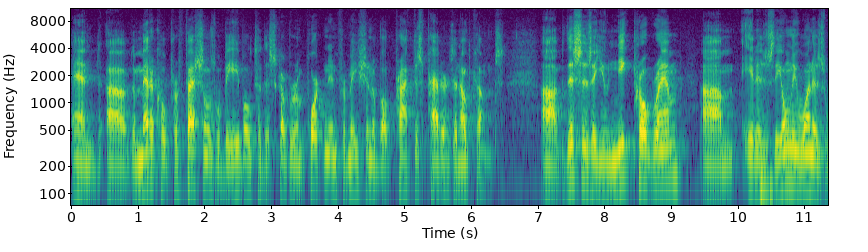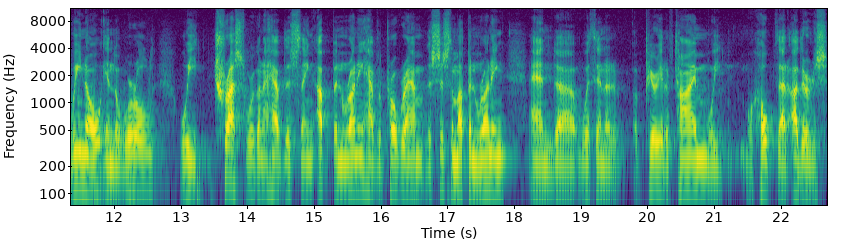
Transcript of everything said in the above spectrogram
And uh, the medical professionals will be able to discover important information about practice patterns and outcomes. Uh, this is a unique program. Um, it is the only one, as we know, in the world. We trust we're going to have this thing up and running, have the program, the system up and running, and uh, within a, a, period of time, we hope that others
